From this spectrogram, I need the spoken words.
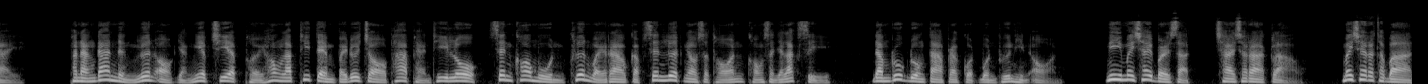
ด ๆผนังด้านหนึ่งเลื่อนออกอย่างเงียบเชียบเผยห้องลับที่เต็มไปด้วยจอภาพแผนที่โลก เส้นข้อมูลเคลื่อนไหวราวกับเส้นเลือดเงาสะท้อนของสัญลักษณ์สีดำรูปดวงตาปรากฏบนพื้นหินอ่อน นี่ไม่ใช่บริษัท ชายชรากล่าว ไม่ใช่รัฐบาล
